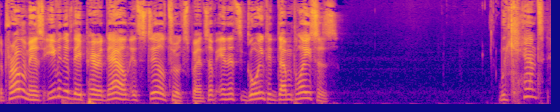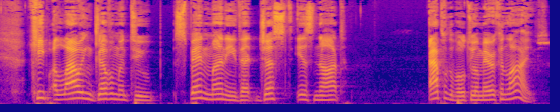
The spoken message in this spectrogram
The problem is, even if they pare it down, it's still too expensive and it's going to dumb places. We can't keep allowing government to spend money that just is not applicable to American lives.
